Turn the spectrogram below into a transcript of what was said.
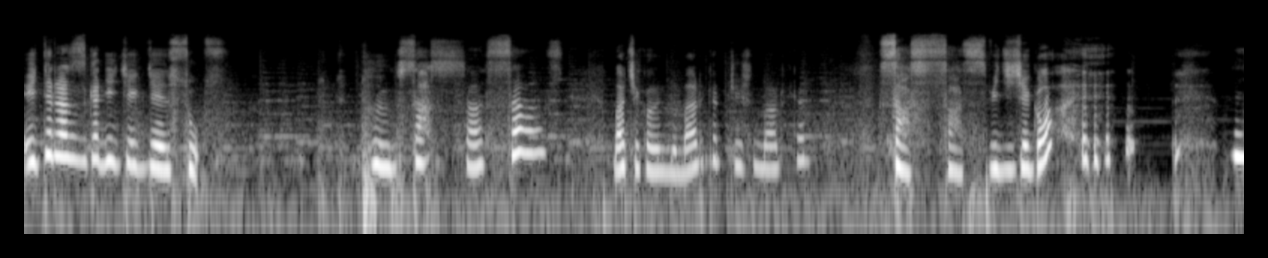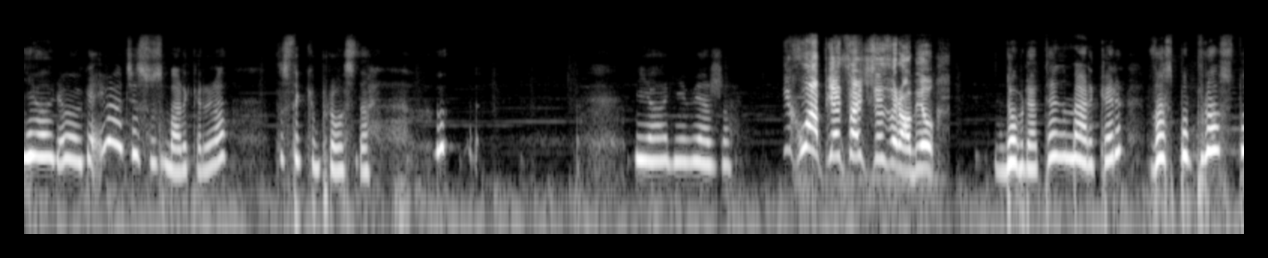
I teraz zgadnijcie, gdzie jest sus. Sas, sas, sas. Macie kolejny marker, czyjś marker. Sas, sas. Widzicie go? ja nie mogę. I macie sus marker, no? To jest takie proste. ja nie wierzę. I chłopie, coś się zrobił. Dobra, ten marker was po prostu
